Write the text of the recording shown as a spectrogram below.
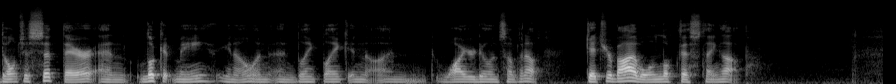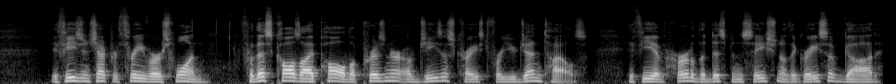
don't just sit there and look at me, you know, and, and blink, blink, and, and while you're doing something else. Get your Bible and look this thing up. Ephesians chapter 3, verse 1. For this cause I, Paul, the prisoner of Jesus Christ, for you Gentiles, if ye have heard of the dispensation of the grace of God,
